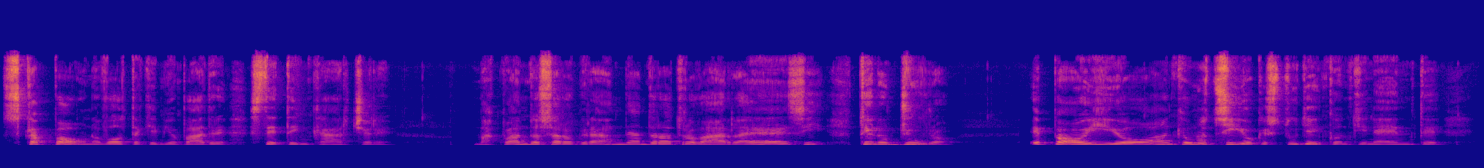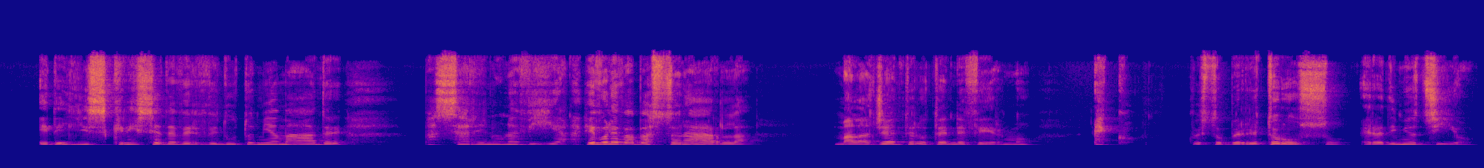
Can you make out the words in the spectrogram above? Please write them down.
Scappò una volta che mio padre stette in carcere. Ma quando sarò grande andrò a trovarla, eh sì, te lo giuro. E poi io ho anche uno zio che studia in continente ed egli scrisse d'aver veduto mia madre passare in una via e voleva bastonarla. Ma la gente lo tenne fermo. Ecco, questo berretto rosso era di mio zio.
